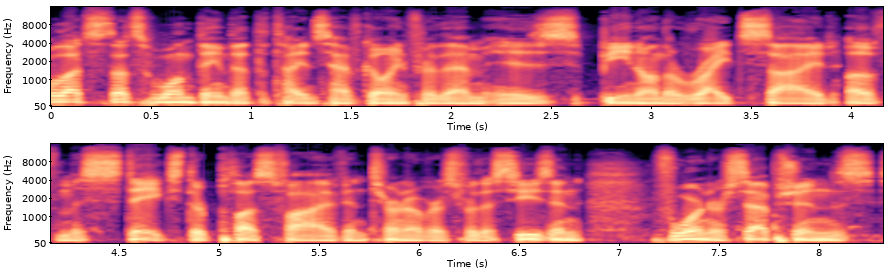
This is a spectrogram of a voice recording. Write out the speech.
Well, that's that's one thing that the Titans have going for them is being on the right side of mistakes. They're plus five in turnovers for the season, four interceptions.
